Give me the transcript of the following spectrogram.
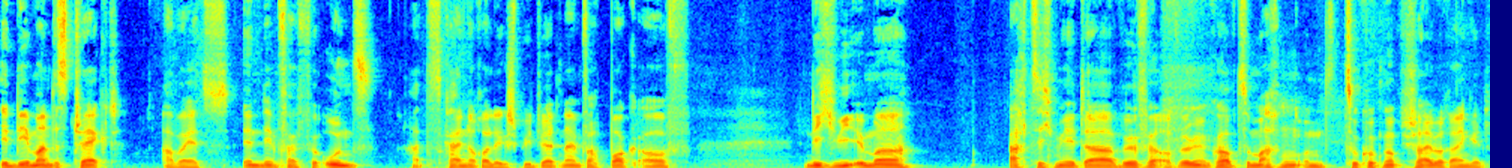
indem man das trackt. Aber jetzt in dem Fall für uns hat es keine Rolle gespielt. Wir hatten einfach Bock auf nicht wie immer 80 Meter Würfe auf irgendeinen Korb zu machen und zu gucken, ob die Scheibe reingeht,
